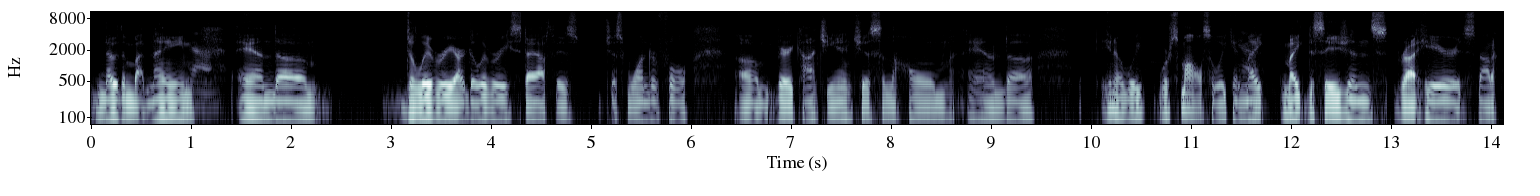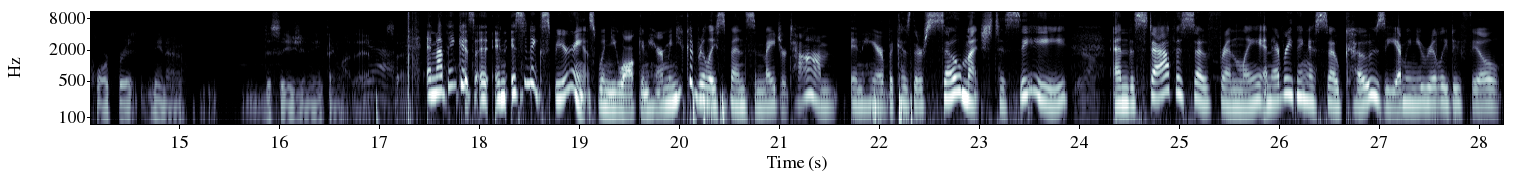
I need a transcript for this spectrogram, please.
know them by name, yeah. and um, delivery. Our delivery staff is just wonderful, um, very conscientious in the home, and uh, you know we we're small, so we can yeah. make make decisions right here. It's not a corporate, you know, decision, anything like that. Yeah. So. And I think it's a, and it's an experience when you walk in here. I mean, you could really spend some major time in here because there's so much to see, yeah. and the staff is so friendly, and everything is so cozy. I mean, you really do feel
